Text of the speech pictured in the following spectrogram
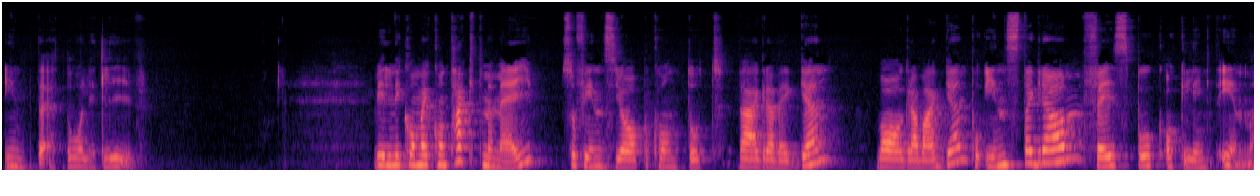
inte ett dåligt liv. Vill ni komma i kontakt med mig så finns jag på kontot Vägra väggen, Vagravaggen på Instagram, Facebook och LinkedIn.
